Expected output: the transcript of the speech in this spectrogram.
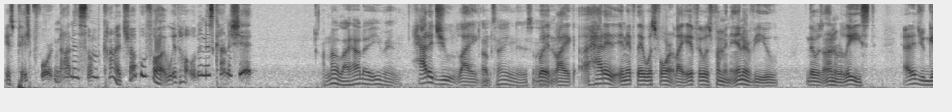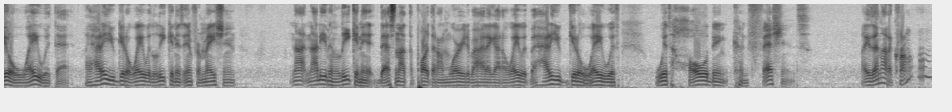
is Pitchfork not in some kind of trouble for withholding this kind of shit? I know, like how they even How did you like? obtain this. Like, But like, how did and if they was for like if it was from an interview that was unreleased, how did you get away with that? Like, how did you get away with leaking this information? Not not even leaking it. That's not the part that I'm worried about. How they got away with. But how do you get away with withholding confessions? Like, is that not a crime?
